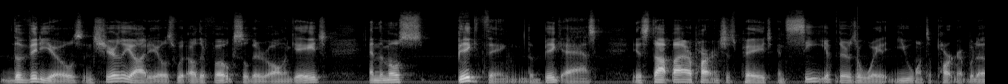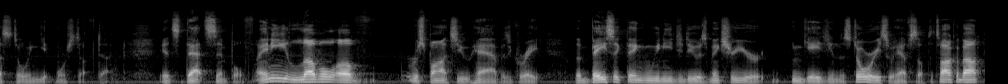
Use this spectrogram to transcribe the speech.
the videos and share the audios with other folks so they're all engaged. And the most big thing, the big ask, is stop by our partnerships page and see if there's a way that you want to partner with us so we can get more stuff done. It's that simple. Any level of response you have is great. The basic thing we need to do is make sure you're engaging the story so we have stuff to talk about.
